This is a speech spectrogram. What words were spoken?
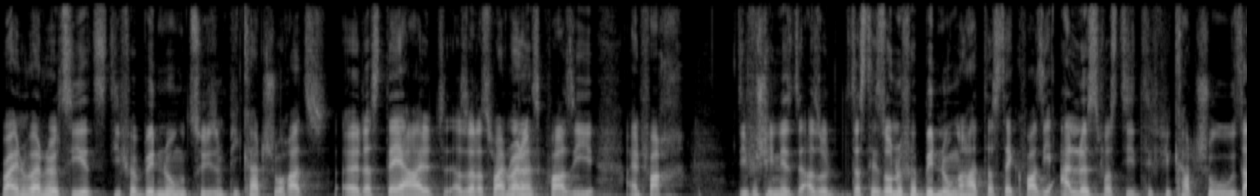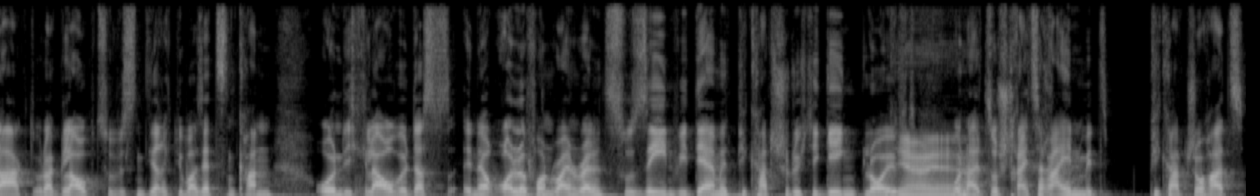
Ryan Reynolds die jetzt die Verbindung zu diesem Pikachu hat, äh, dass der halt, also dass Ryan Reynolds quasi einfach, die verstehen jetzt, also dass der so eine Verbindung hat, dass der quasi alles, was die Pikachu sagt oder glaubt zu wissen, direkt übersetzen kann. Und ich glaube, dass in der Rolle von Ryan Reynolds zu sehen, wie der mit Pikachu durch die Gegend läuft Ja, ja, ja. und halt so Streitereien mit Pikachu hat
